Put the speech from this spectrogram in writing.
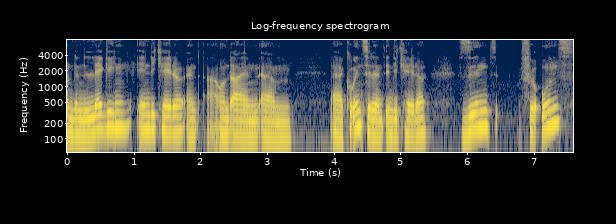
Und ein Lagging Indicator und ein ähm, äh, Coincident Indicator sind für uns,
